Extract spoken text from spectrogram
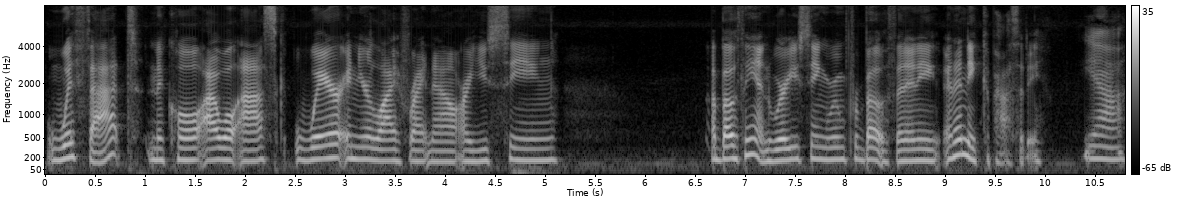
with that, Nicole, I will ask where in your life right now are you seeing a both and? Where are you seeing room for both in any in any capacity? Yeah.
